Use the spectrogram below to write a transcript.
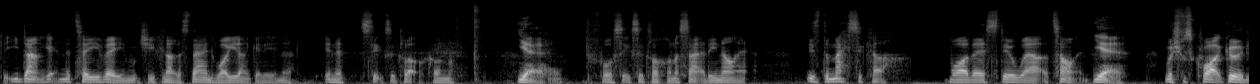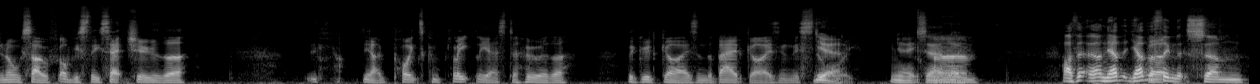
that you don't get in the TV, in which you can understand why you don't get it in a in a six o'clock on yeah, before six o'clock on a Saturday night, is the massacre while they're still out of time, yeah, which was quite good, and also obviously sets you the you know points completely as to who are the the good guys and the bad guys in this Yeah. story. yeah, exactly. Um, I th- and the other, the other but- thing that's um,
